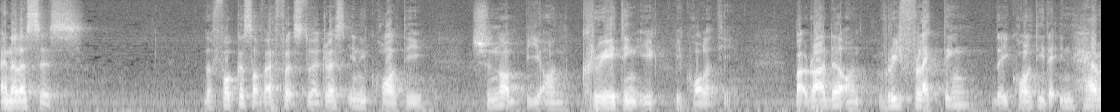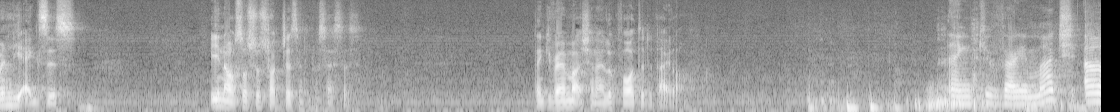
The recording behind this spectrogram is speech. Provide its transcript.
analysis, the focus of efforts to address inequality should not be on creating e equality, but rather on reflecting the equality that inherently exists in our social structures and processes. Thank you very much, and I look forward to the dialogue. Thank you very much. Um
